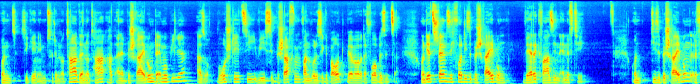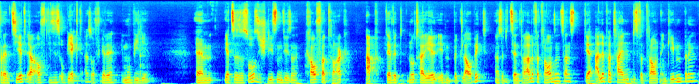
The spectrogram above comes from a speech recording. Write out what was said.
und Sie gehen eben zu dem Notar. Der Notar hat eine Beschreibung der Immobilie, also wo steht sie, wie ist sie beschaffen, wann wurde sie gebaut, wer war der Vorbesitzer. Und jetzt stellen Sie sich vor, diese Beschreibung wäre quasi ein NFT. Und diese Beschreibung referenziert er auf dieses Objekt, also auf Ihre Immobilie. Ähm, jetzt ist es so, Sie schließen diesen Kaufvertrag ab, der wird notariell eben beglaubigt, also die zentrale Vertrauensinstanz, der alle Parteien das Vertrauen entgegenbringen,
